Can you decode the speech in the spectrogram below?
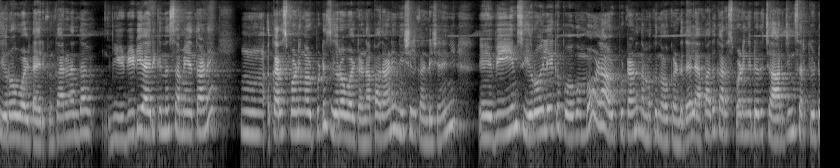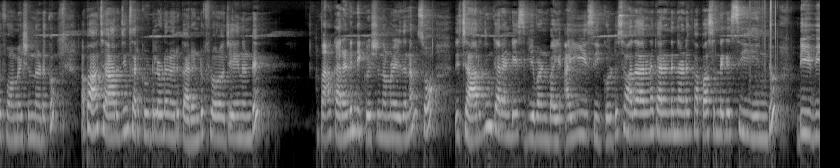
zero volt ആയിരിക്കും. കാരണം എന്താ? വി ഡി ഡി ആയിരിക്കുന്ന സമയത്താണ് കറസ്പോണ്ടിങ് ഔട്ട്പുട്ട് സീറോ വോൾട്ടാണ് അപ്പോൾ അതാണ് ഇനീഷ്യൽ കണ്ടീഷൻ ഇനി വി ഇൻ സീറോയിലേക്ക് പോകുമ്പോൾ ഉള്ള ഔട്ട്പുട്ടാണ് നമുക്ക് നോക്കേണ്ടത് അല്ലേ? അപ്പോൾ അത് കറസ്പോണ്ടിങ് ആയിട്ട് ഒരു ചാർജിങ് സർക്യൂട്ട് ഫോർമേഷൻ നടക്കും. അപ്പോൾ ആ ചാർജിങ് സർക്യൂട്ടിലൂടെ ഒരു കറണ്ട് ഫ്ലോ ചെയ്യുന്നുണ്ട്. അപ്പോൾ ആ കറണ്ടിന്റെ ഇക്വേഷൻ നമ്മൾ എഴുതണം. So the charging current is given by I is equal to സാധാരണ കറണ്ട് എന്താണ് കപ്പാസിറ്ററിന്റെ C into D V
